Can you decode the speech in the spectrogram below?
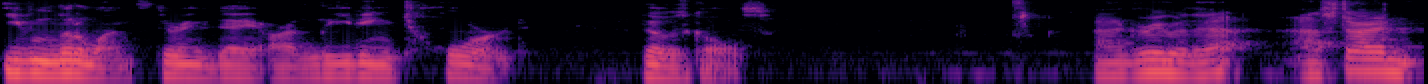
even little ones during the day are leading toward those goals. I agree with that. I started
